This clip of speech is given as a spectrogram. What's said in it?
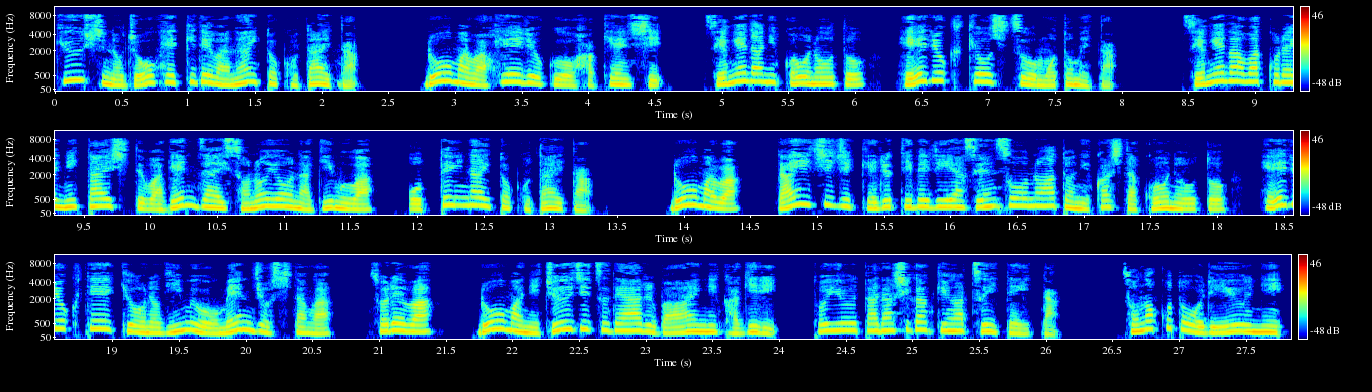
旧市の城壁ではないと答えた。ローマは兵力を派遣し、セゲダに効能と兵力教室を求めた。セゲダはこれに対しては現在そのような義務は負っていないと答えた。ローマは第一次ケルティベリア戦争の後に課した効能と兵力提供の義務を免除したが、それはローマに忠実である場合に限り、という正し書きがついていた。そのことを理由に、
